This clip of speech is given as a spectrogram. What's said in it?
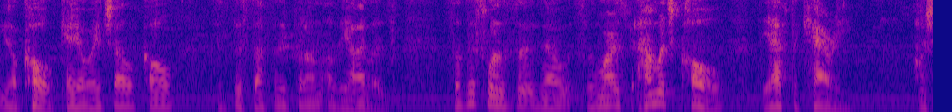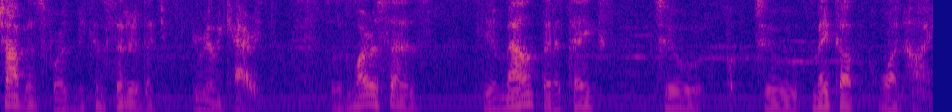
You know, kohl, K-O-H-L, kohl, is the stuff that they put on, on the eyelids. So this was, uh, you know, so the Gemara, how much kohl do you have to carry on Shabbos for it to be considered that you, you really carried? So the Gemara says the amount that it takes to to make up one eye.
